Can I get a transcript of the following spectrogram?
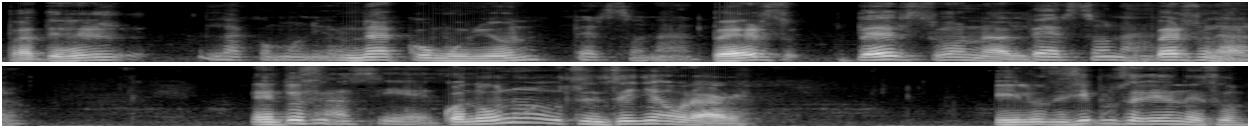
Para tener la comunión. una comunión personal. personal. Personal. Personal. Entonces, Así es. cuando uno se enseña a orar, y los discípulos sabían eso,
